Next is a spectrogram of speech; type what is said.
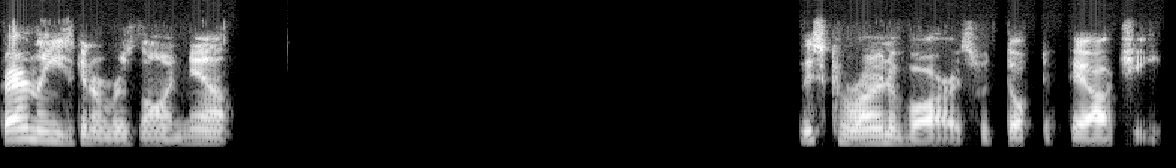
Apparently, he's going to resign now. This coronavirus with Dr. Fauci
